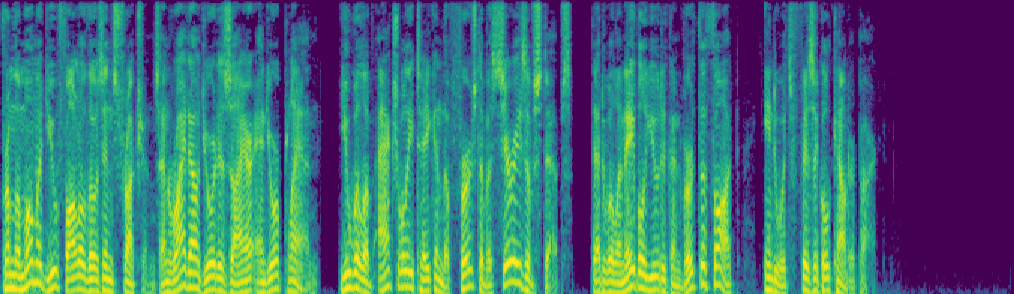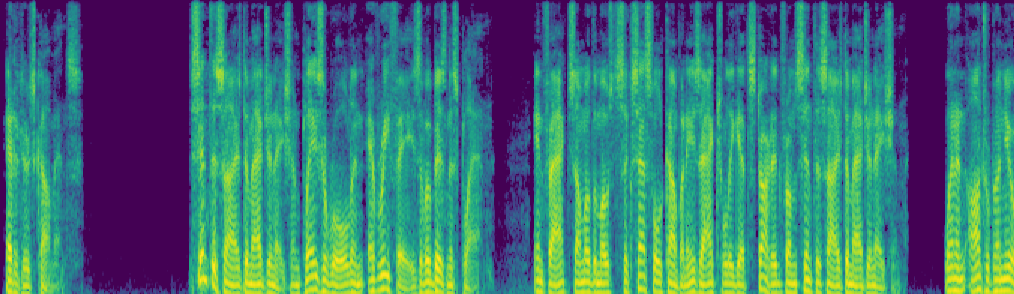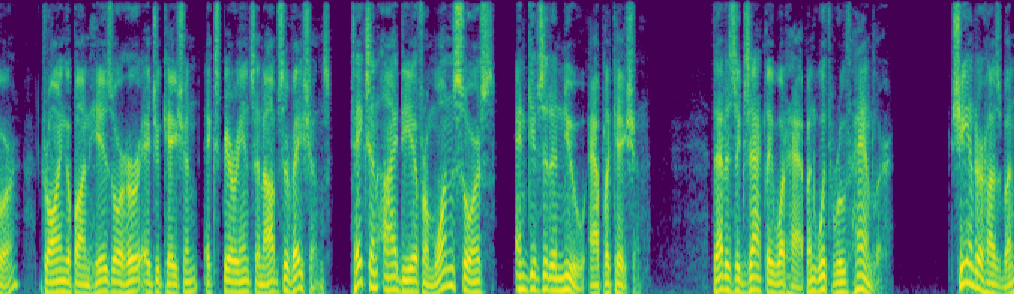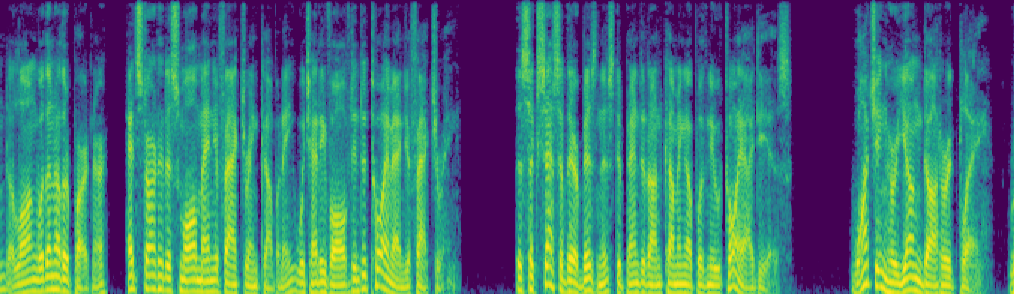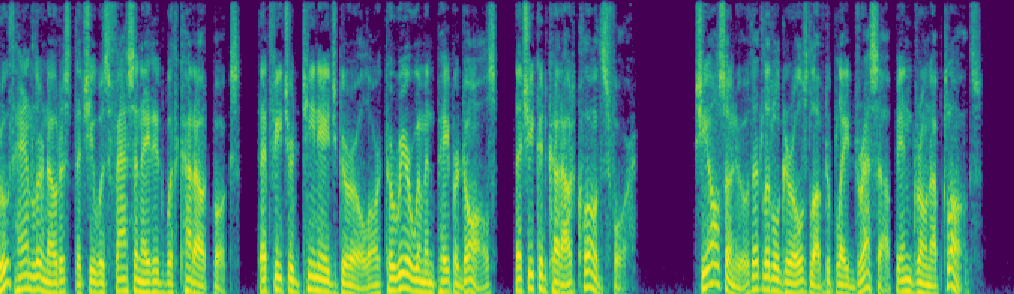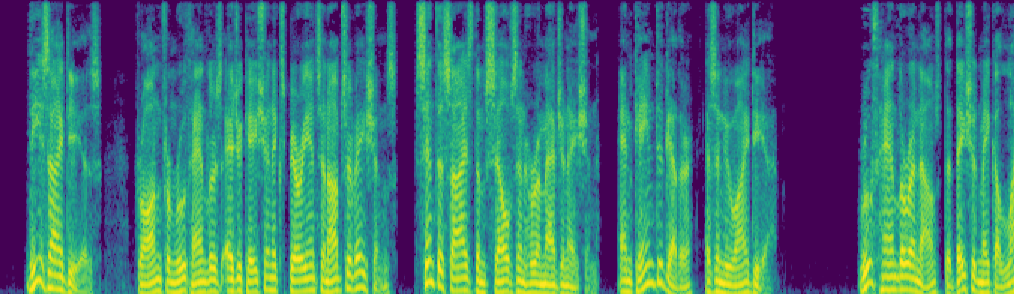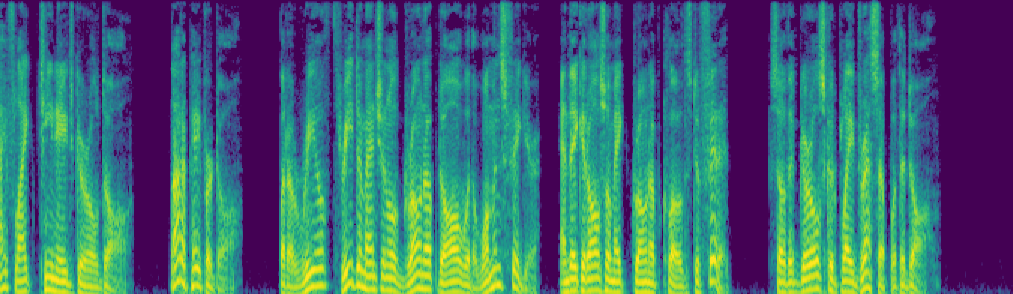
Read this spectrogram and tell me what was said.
From the moment you follow those instructions and write out your desire and your plan, you will have actually taken the first of a series of steps that will enable you to convert the thought into its physical counterpart. Editor's Comments Synthesized imagination plays a role in every phase of a business plan. In fact, some of the most successful companies actually get started from synthesized imagination. When an entrepreneur, drawing upon his or her education, experience, and observations, takes an idea from one source and gives it a new application. That is exactly what happened with Ruth Handler. She and her husband, along with another partner, had started a small manufacturing company which had evolved into toy manufacturing. The success of their business depended on coming up with new toy ideas. Watching her young daughter at play, Ruth Handler noticed that she was fascinated with cutout books that featured teenage girl or career women paper dolls that she could cut out clothes for. She also knew that little girls loved to play dress-up in grown-up clothes. These ideas, drawn from Ruth Handler's education, experience, and observations, synthesized themselves in her imagination and came together as a new idea. Ruth Handler announced that they should make a lifelike teenage girl doll. Not a paper doll, but a real three-dimensional grown-up doll with a woman's figure, and they could also make grown-up clothes to fit it so that girls could play dress-up with the doll.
